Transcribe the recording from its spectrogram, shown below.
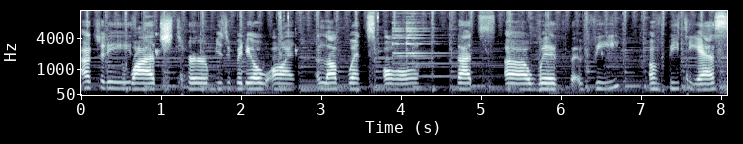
actually watched her music video on Love Wins All that's uh, with V of BTS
